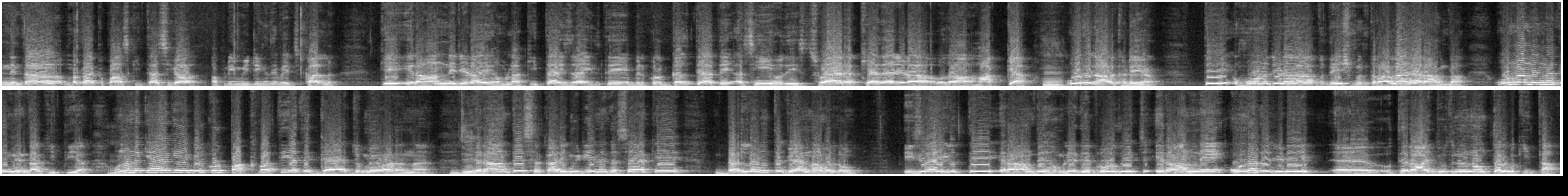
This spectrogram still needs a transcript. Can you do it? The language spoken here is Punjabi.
ਨਿੰਦਾ ਮਤਾ ਇੱਕ ਪਾਸ ਕੀਤਾ ਸੀਗਾ ਆਪਣੀ ਮੀਟਿੰਗ ਦੇ ਵਿੱਚ ਕੱਲ ਕਿ ਈਰਾਨ ਨੇ ਜਿਹੜਾ ਇਹ ਹਮਲਾ ਕੀਤਾ ਇਜ਼ਰਾਈਲ ਤੇ ਬਿਲਕੁਲ ਗਲਤ ਆ ਤੇ ਅਸੀਂ ਉਹਦੀ ਸਵੈ ਰੱਖਿਆ ਦਾ ਜਿਹੜਾ ਉਹਦਾ ਹੱਕ ਆ ਉਹਦੇ ਨਾਲ ਖੜੇ ਆ। ਤੇ ਹੁਣ ਜਿਹੜਾ ਵਿਦੇਸ਼ ਮੰਤਰਾਲਾ ਹੈ ਇਰਾਨ ਦਾ ਉਹਨਾਂ ਨੇ ਇਹਨਾਂ ਦੀ ਨਿੰਦਾ ਕੀਤੀ ਆ। ਉਹਨਾਂ ਨੇ ਕਿਹਾ ਕਿ ਇਹ ਬਿਲਕੁਲ ਪੱਖਪਾਤੀ ਹੈ ਤੇ ਗੈਰ ਜ਼ਿੰਮੇਵਾਰਾਨਾ ਹੈ ਜੀ। ਇਰਾਨ ਦੇ ਸਰਕਾਰੀ ਮੀਡੀਆ ਨੇ ਦੱਸਿਆ ਕਿ ਬਰਲਿਨ ਤੇ ਵਿਆਨਾ ਵੱਲੋਂ ਇਜ਼ਰਾਈਲ ਉੱਤੇ ਇਰਾਨ ਦੇ ਹਮਲੇ ਦੇ ਵਿਰੋਧ ਵਿੱਚ ਇਰਾਨ ਨੇ ਉਹਨਾਂ ਦੇ ਜਿਹੜੇ ਉੱਥੇ ਰਾਜਦੂਤ ਨੇ ਉਹਨਾਂ ਨੂੰ ਤਲਬ ਕੀਤਾ।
